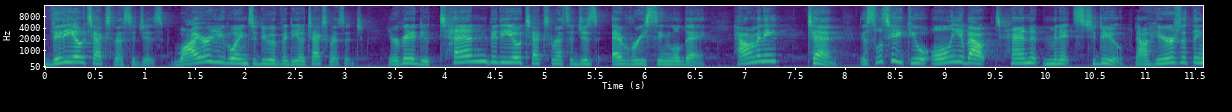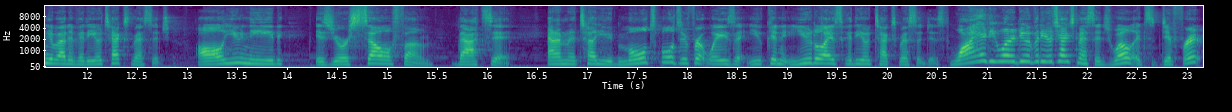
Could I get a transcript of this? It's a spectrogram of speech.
video text messages. Why are you going to do a video text message? You're going to do 10 video text messages every single day. How many? 10. This will take you only about 10 minutes to do. Now, here's the thing about a video text message all you need is your cell phone. That's it. And I'm going to tell you multiple different ways that you can utilize video text messages. Why do you want to do a video text message? Well, it's different.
